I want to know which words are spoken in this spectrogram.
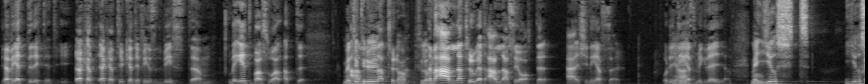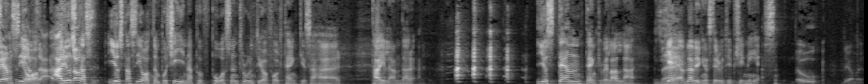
jag vet inte riktigt. Jag kan, jag kan tycka att det finns ett visst... ehm, men är det inte bara så att... att Men tycker du... alla Tro, Ja, förlåt. nej, men alla tror ju att alla asiater är kineser. Och det är Ja. det som är grejen. Men just... Just, asiat, just, as, just asiaten på Kina-puffpåsen tror inte jag folk tänker så här, thailändare. Just den tänker väl alla, jävlar vilken stereotyp kines. Jo, det gör man ju.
